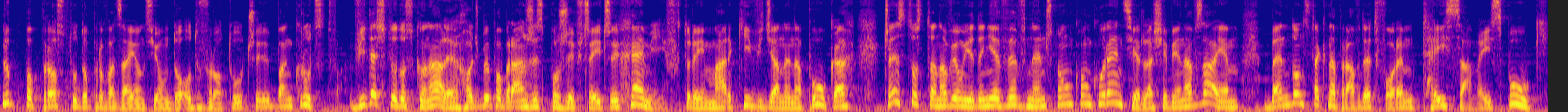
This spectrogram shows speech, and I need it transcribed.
lub po prostu doprowadzając ją do odwrotu czy bankructwa. Widać to doskonale choćby po branży spożywczej czy chemii, w której marki widziane na półkach często stanowią jedynie jedynie wewnętrzną konkurencję dla siebie nawzajem, będąc tak naprawdę tworem tej samej spółki.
